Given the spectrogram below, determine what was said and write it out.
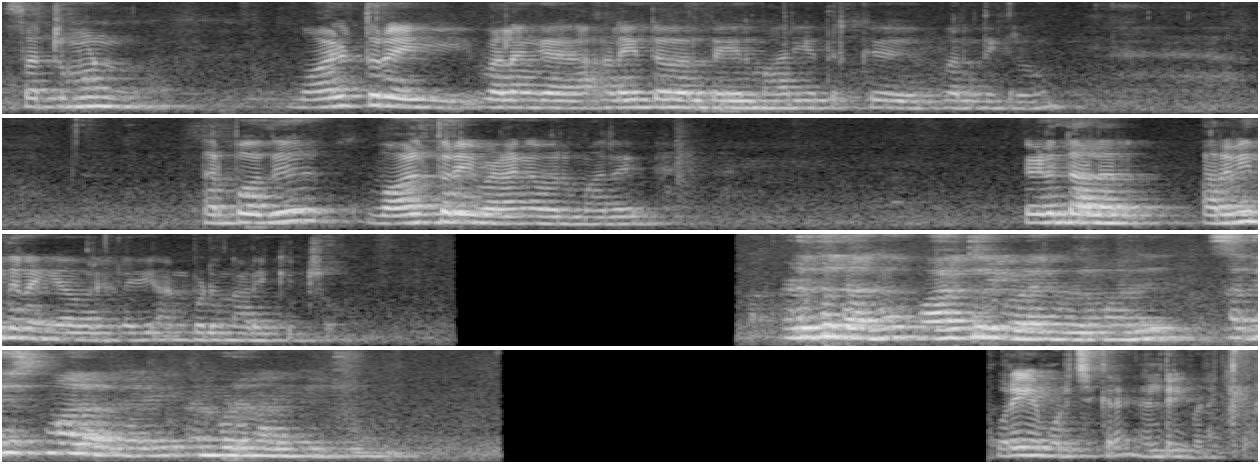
சற்று முன் வாழ்த்துறை வழங்க அழைத்தவர் பெயர் மாறியதற்கு வருந்துகிறோம். தற்போது வாழ்த்துரை வழங்க வருமாறு எழுத்தாளர் அரவிந்தன் ஐயா அவர்களை அன்புடன் அழைக்கின்றோம். அடுத்ததாக வாழ்த்துறை வழங்க வருமாறு சதீஷ்குமார் அவர்களை அன்புடன் அழைக்கின்றோம். உரையை முடிச்சுக்கிறேன். நன்றி வணக்கம்.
